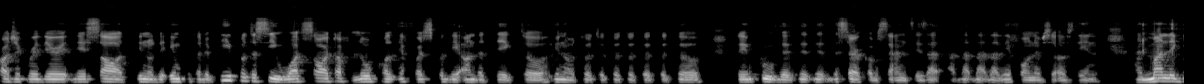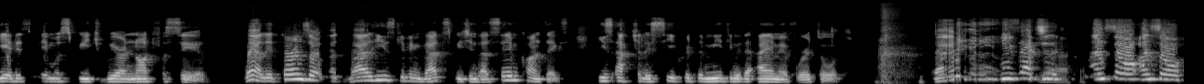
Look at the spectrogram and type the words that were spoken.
project where they, they sought, you know, the input of the people to see what sort of local efforts could they undertake to, you know, to to to to to, to, to improve the, the, the circumstances that, that, that, they found themselves in. And Manley gave famous speech, "We are not for sale." Well, it turns out that while he's giving that speech in that same context, he's actually secretly meeting with the IMF. We're told. He's actually Yeah. and so and so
